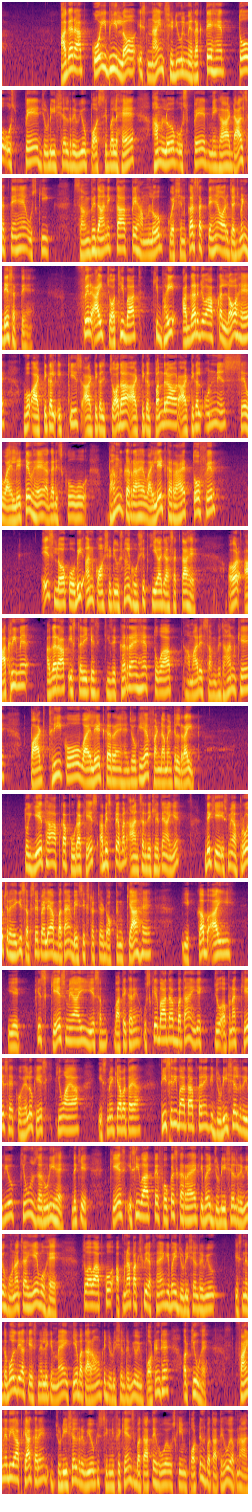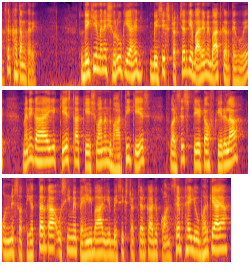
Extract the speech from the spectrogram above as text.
अगर आप कोई भी लॉ इस नाइन्थ शेड्यूल में रखते हैं तो उस पर जुडिशल रिव्यू पॉसिबल है। हम लोग उस पर निगाह डाल सकते हैं, उसकी संवैधानिकता पे हम लोग क्वेश्चन कर सकते हैं और जजमेंट दे सकते हैं। फिर आई चौथी बात कि भाई अगर जो आपका लॉ है वो आर्टिकल 21, आर्टिकल 14, आर्टिकल 15 और आर्टिकल 19 से वायलेटिव है अगर इसको वो भंग कर रहा है वायलेट कर रहा है तो फिर इस लॉ को भी अनकॉन्स्टिट्यूशनल घोषित किया जा सकता है। और आखिरी में अगर आप इस तरीके से चीज़ें कर रहे हैं तो आप हमारे संविधान के पार्ट थ्री को वायलेट कर रहे हैं जो कि है फंडामेंटल राइट तो ये था आपका पूरा केस। अब इस पर अपन आंसर देख लेते हैं, आइए। देखिए, इसमें अप्रोच रहेगी। सबसे पहले आप बताएँ बेसिक स्ट्रक्चर डॉक्ट्रिन क्या है, ये कब आई, ये किस केस में आई, ये सब बातें करें। उसके बाद आप बताएँ, ये जो अपना केस है कोहेलो केस क्यों आया, इसमें क्या बताया। तीसरी बात आप करें कि जुडिशियल रिव्यू क्यों ज़रूरी है। देखिए केस इसी बात पे फोकस कर रहा है कि भाई जुडिशियल रिव्यू होना चाहिए, वो है। तो अब आपको अपना पक्ष भी रखना है कि भाई जुडिशियल रिव्यू इसने तो बोल दिया केस ने लेकिन मैं ये बता रहा हूँ कि जुडिशियल रिव्यू इंपॉर्टेंट है और क्यों है। फाइनली आप क्या करें? जुडिशियल रिव्यू की सिग्निफिकेंस बताते हुए, उसकी इंपॉर्टेंस बताते हुए अपना आंसर ख़त्म करें। तो देखिए, मैंने शुरू किया है बेसिक स्ट्रक्चर के बारे में बात करते हुए। मैंने कहा है, ये केस था Kesavananda Bharati case versus state of Kerala 1973 का। उसी में पहली बार ये बेसिक स्ट्रक्चर का जो कॉन्सेप्ट है, ये उभर के आया।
